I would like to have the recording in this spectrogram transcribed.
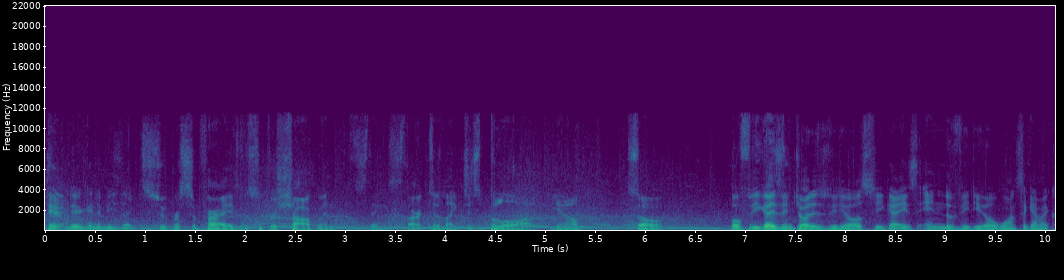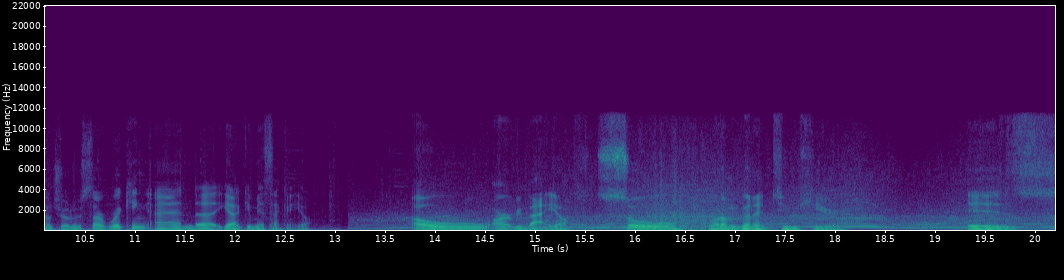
they're they're gonna be like super surprised and super shocked when things start to like just blow out you know? So hopefully you guys enjoy this video. I'll see you guys in the video. Once again my controller start working and uh, yeah give me a second yo. Oh are we back y'all so what i'm gonna do here is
